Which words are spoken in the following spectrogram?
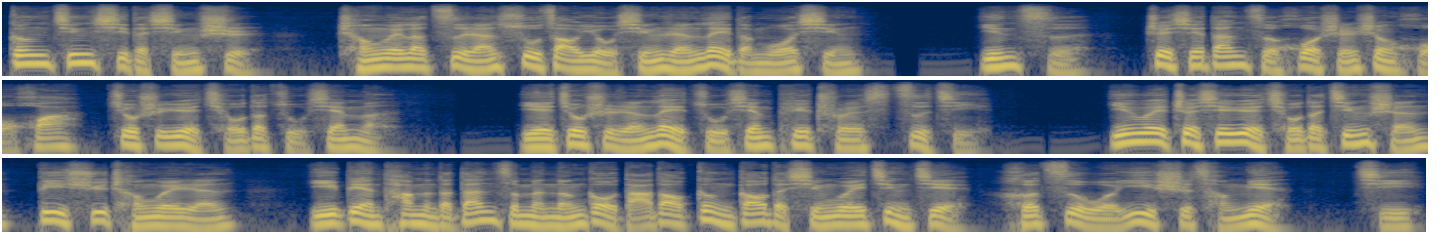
更精细的形式成为了自然塑造有形人类的模型，因此这些单子或神圣火花就是月球的祖先们，也就是人类祖先 Petrus 自己。因为这些月球的精神必须成为人，以便他们的单子们能够达到更高的行为境界和自我意识层面，即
